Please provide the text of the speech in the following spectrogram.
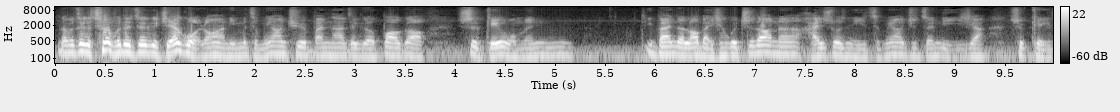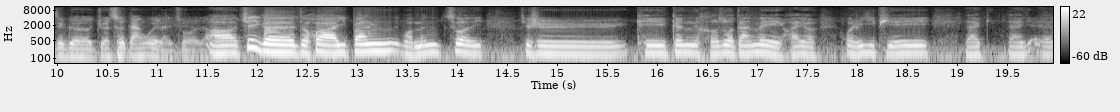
那么这个测谱的这个结果的话，你们怎么样去帮他这个报告？是给我们一般的老百姓会知道呢，还是说你怎么样去整理一下，去给这个决策单位来做的？啊、这个的话，一般我们做的就是可以跟合作单位，还有或者 EPA 来来呃，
